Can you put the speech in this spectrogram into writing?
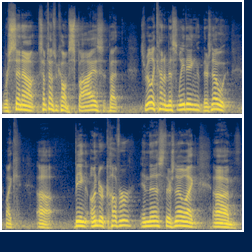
were sent out, sometimes we call them spies, but it's really kind of misleading. There's no like uh, being undercover in this. There's no like um,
